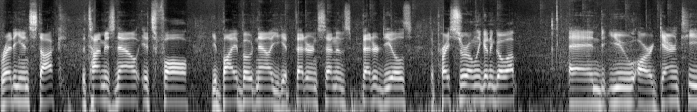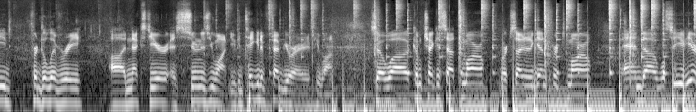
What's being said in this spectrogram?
ready in stock. The time is now, it's fall. You buy a boat now, you get better incentives, better deals. The prices are only gonna go up and you are guaranteed for delivery uh, next year as soon as you want. You can take it in February if you want. So uh, come check us out tomorrow. We're excited again for tomorrow and uh, we'll see you here.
